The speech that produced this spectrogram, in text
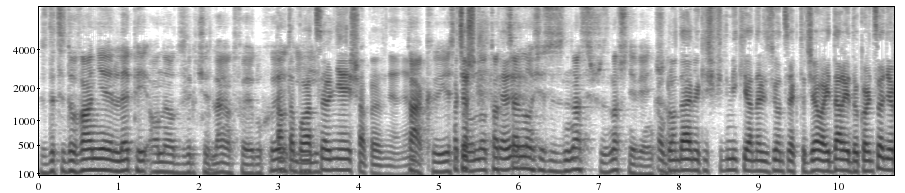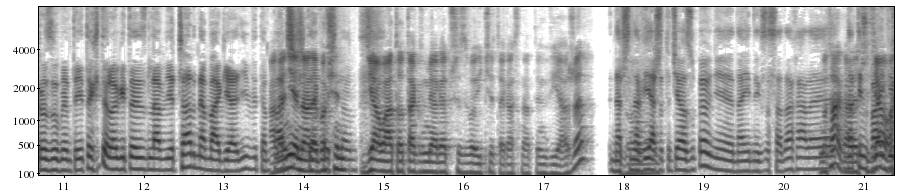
Zdecydowanie lepiej one odzwierciedlają twoje ruchy. Tamta i... była celniejsza pewnie, nie? Tak, jest Chociaż, to, no, ta e, celność jest znac, znacznie większa. Oglądałem jakieś filmiki analizujące, jak to działa i dalej do końca nie rozumiem tej technologii. To jest dla mnie czarna magia. Niby tam Ale nie, no ale właśnie Tam... działa to tak w miarę przyzwoicie teraz na tym VR-ze? Znaczy No. na VR-ze to działa zupełnie na innych zasadach, ale, No tak, na ale tym czy vibe,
